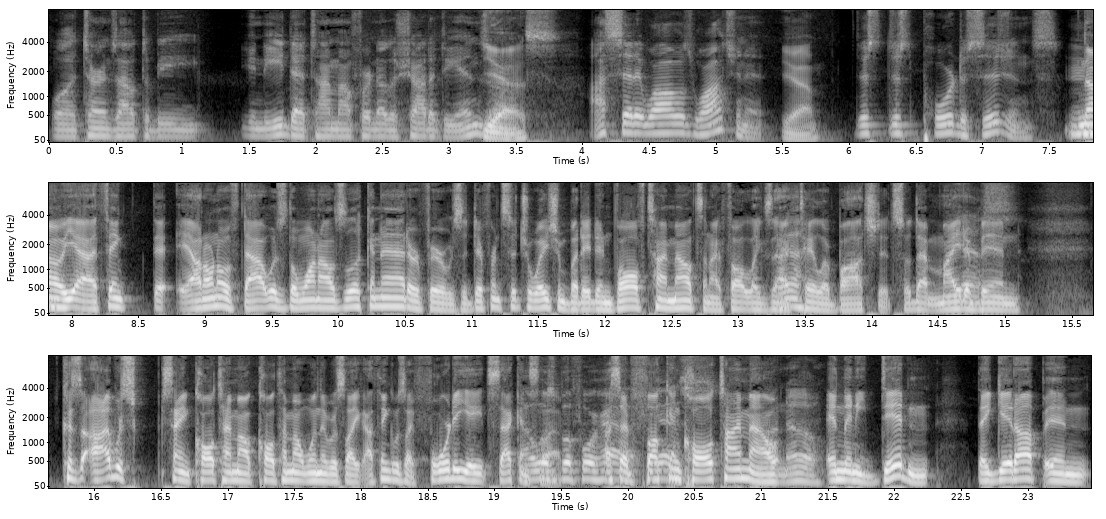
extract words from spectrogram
Well, it turns out to be you need that timeout for another shot at the end zone. Yes. I said it while I was watching it. Yeah. Just just poor decisions. No, yeah, I think that I don't know if that was the one I was looking at or if it was a different situation, but it involved timeouts, and I felt like Zac Yeah. Taylor botched it. So that might have Yes. been because I was saying call timeout, call timeout when there was like I think it was like 48 seconds That was left. before I said half, fucking yes. call timeout, I know. and then he didn't. They get up and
